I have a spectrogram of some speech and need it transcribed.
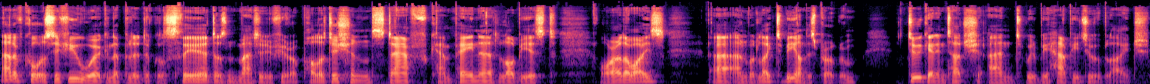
And of course, if you work in the political sphere, doesn't matter if you're a politician, staff, campaigner, lobbyist, or otherwise, uh, and would like to be on this program, do get in touch and we'll be happy to oblige.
